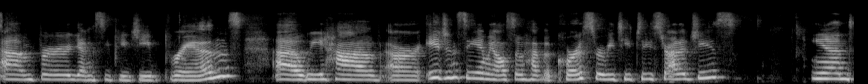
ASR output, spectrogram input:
um, for young CPG brands. Uh, we have our agency and we also have a course where we teach these strategies. And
